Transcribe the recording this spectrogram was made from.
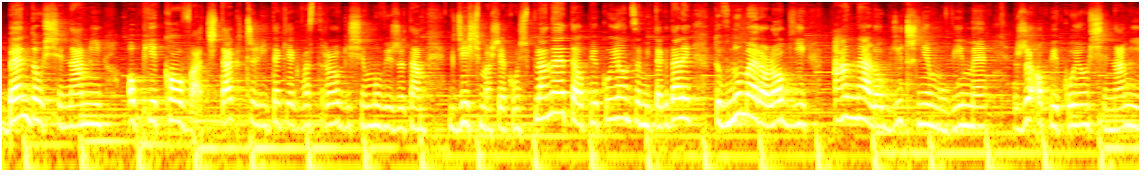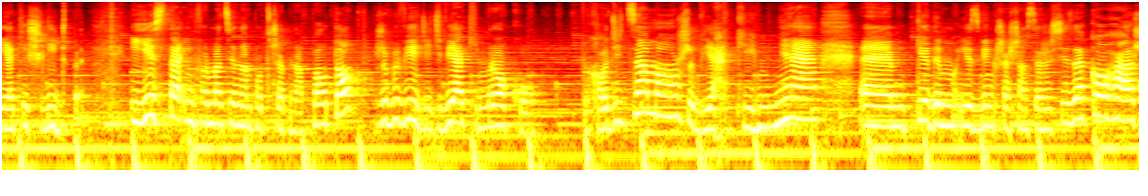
będą się nami opiekować, tak? Czyli tak jak w astrologii się mówi, że tam gdzieś masz jakąś planetę opiekującą i tak dalej, to w numerologii analogicznie mówimy, że opiekują się nami jakieś liczby. I jest ta informacja nam potrzebna po to, żeby wiedzieć, w jakim roku wychodzić za mąż, w jakim nie, kiedy jest większa szansa, że się zakochasz,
